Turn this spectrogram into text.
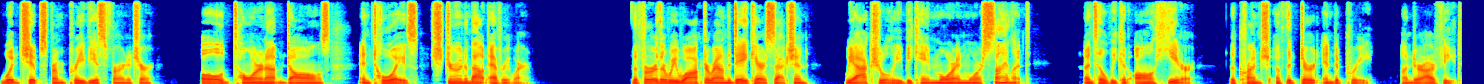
wood chips from previous furniture, old torn up dolls, and toys strewn about everywhere. The further we walked around the daycare section, we actually became more and more silent until we could all hear the crunch of the dirt and debris under our feet.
